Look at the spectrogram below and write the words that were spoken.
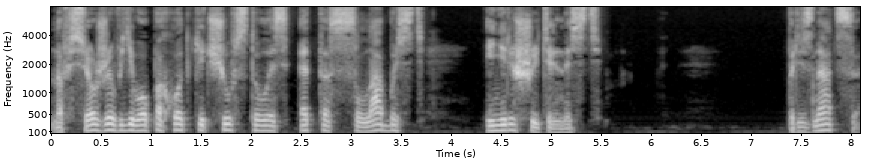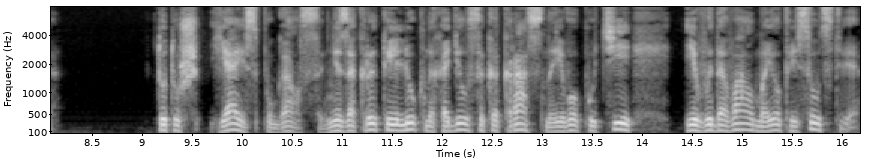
но все же в его походке чувствовалась эта слабость и нерешительность. Признаться, тут уж я испугался. Незакрытый люк находился как раз на его пути и выдавал мое присутствие.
